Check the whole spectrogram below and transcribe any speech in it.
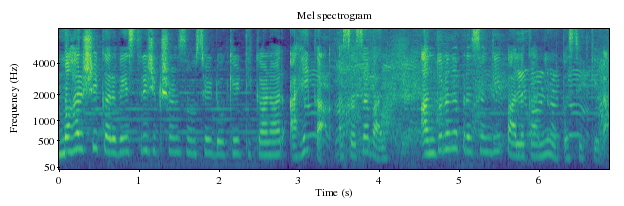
महर्षी कर्वे स्त्री शिक्षण संस्थे डोके ठिकाणार आहे का? असा सवाल आंदोलनाप्रसंगी पालकांनी उपस्थित केला.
